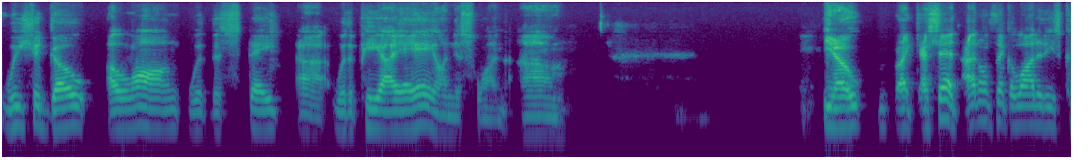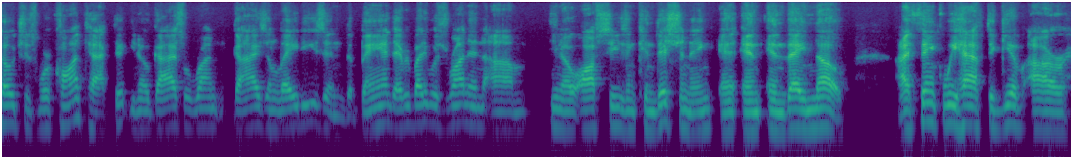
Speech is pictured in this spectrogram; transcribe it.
we should go along with the state, uh, with the PIAA on this one. Um, you know, like I said, I don't think a lot of these coaches were contacted. You know, guys were run, guys and ladies, and the band. Everybody was running, um, you know, off-season conditioning, and, and and they know. I think we have to give our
